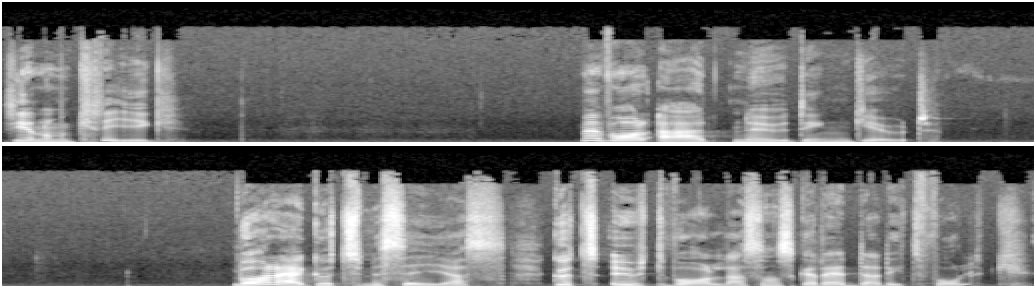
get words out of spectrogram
genom krig. Men var är nu din Gud? Var är Guds Messias, Guds utvalda som ska rädda ditt folk?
